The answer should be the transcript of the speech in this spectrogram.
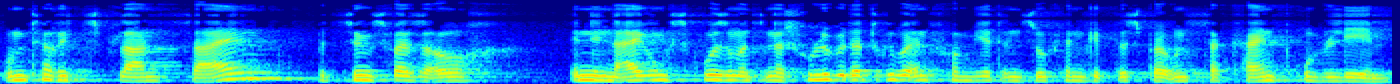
Unterrichtsplans sein, beziehungsweise auch in den Neigungskursen uns in der Schule wird darüber informiert. Insofern gibt es bei uns da kein Problem.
